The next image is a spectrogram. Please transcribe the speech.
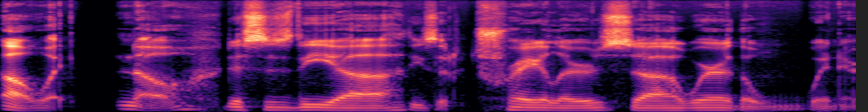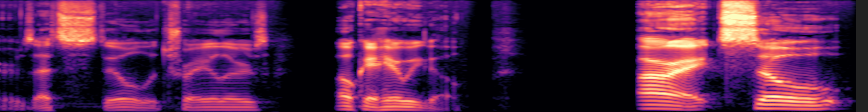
oh wait, no, this is the uh, these are the trailers. Uh, where are the winners? That's still the trailers. Okay, here we go. All right, so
